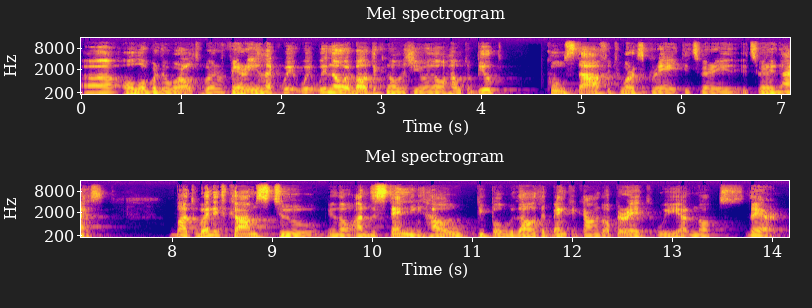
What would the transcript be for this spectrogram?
uh, all over the world. We're very like we, we, we know about technology. We know how to build cool stuff. It works great. It's very it's very nice. But when it comes to you know understanding how people without a bank account operate, we are not there.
